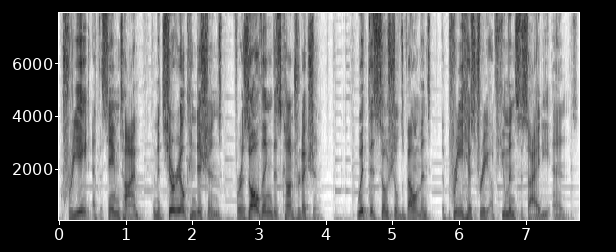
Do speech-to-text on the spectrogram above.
create at the same time the material conditions for resolving this contradiction with this social development, the prehistory of human society ends.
